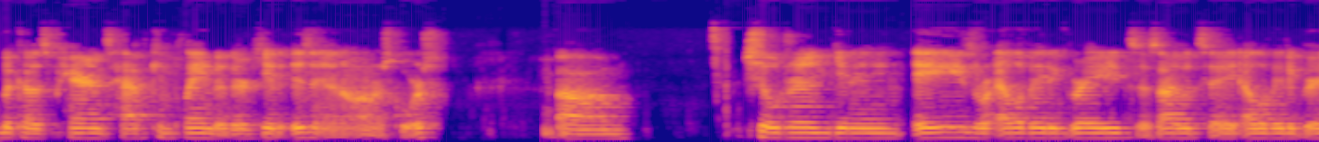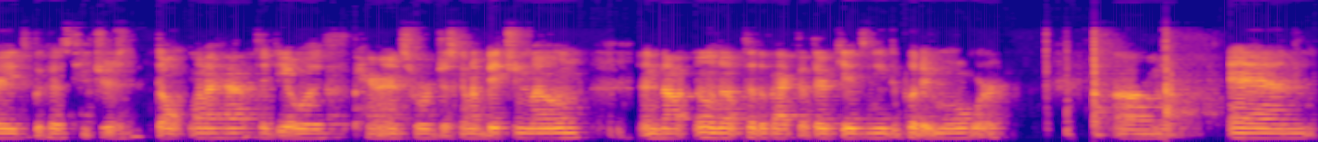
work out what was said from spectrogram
because parents have complained that their kid isn't in an honors course. Um, children getting A's or elevated grades, as I would say, elevated grades because teachers don't want to have to deal with parents who are just going to bitch and moan and not own up to the fact that their kids need to put in more work. Um, and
